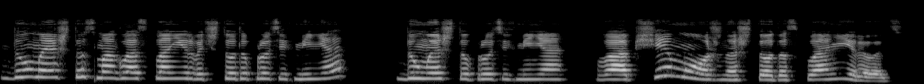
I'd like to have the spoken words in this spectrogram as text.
Думаешь, что смогла спланировать что-то против меня? Думаешь, что против меня вообще можно что-то спланировать?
